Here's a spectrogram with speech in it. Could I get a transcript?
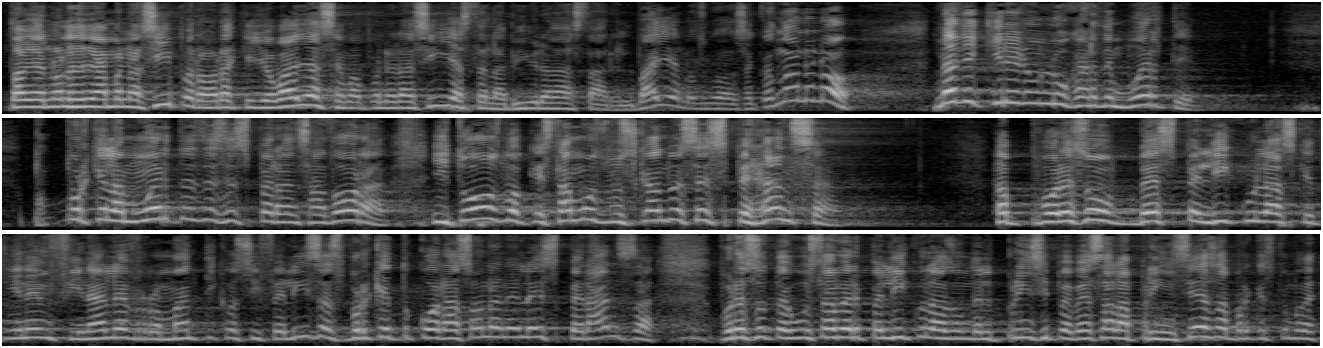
Todavía no les llaman así, pero ahora que yo vaya se va a poner así y hasta la Biblia va a estar el Valle de los Huesos Secos. No, no, no. Nadie quiere ir a un lugar de muerte. Porque la muerte es desesperanzadora y todos lo que estamos buscando es esperanza. Por eso ves películas que tienen finales románticos y felices, porque tu corazón anhela esperanza. Por eso te gusta ver películas donde el príncipe besa a la princesa, porque es como de,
